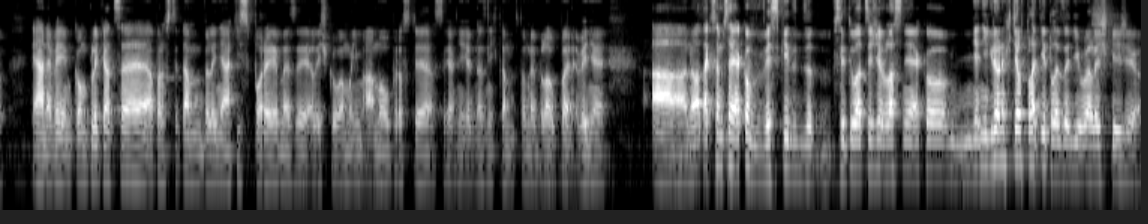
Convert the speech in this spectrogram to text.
eh, já nevím, komplikace a prostě tam byly nějaký spory mezi Eliškou a mojí mámou prostě, asi ani jedna z nich tam v tom nebyla úplně nevinně. A no a tak jsem se jako vyskyt v situaci, že vlastně jako mě nikdo nechtěl platit lezení u Elišky, že jo.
